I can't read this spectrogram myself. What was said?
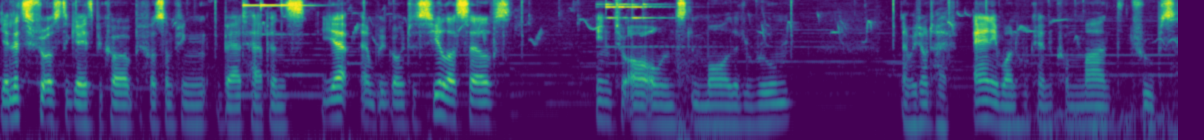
Yeah, let's close the gates before, before something bad happens. Yeah, and we're going to seal ourselves into our own small little room. And we don't have anyone who can command the troops.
